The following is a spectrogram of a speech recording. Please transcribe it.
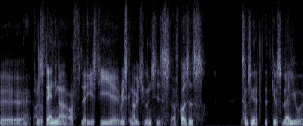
uh, understanding of the ESG risk and opportunities, of course, is something that, that gives value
